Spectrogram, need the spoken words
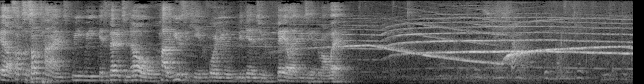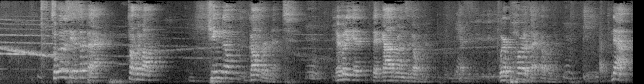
You know, so, so sometimes we, we, it's better to know how to use the key before you begin to fail at using it the wrong way. So we're going to take a step back, talking about kingdom government. Everybody get that God runs the government. Yes. We're a part of that government. Now,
